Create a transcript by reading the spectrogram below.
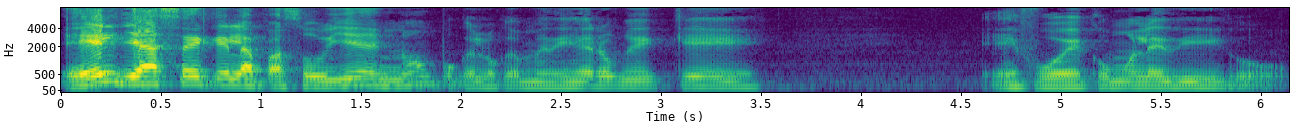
él ya sé que la pasó bien, ¿no? Porque lo que me dijeron es que eh, fue, como le digo,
